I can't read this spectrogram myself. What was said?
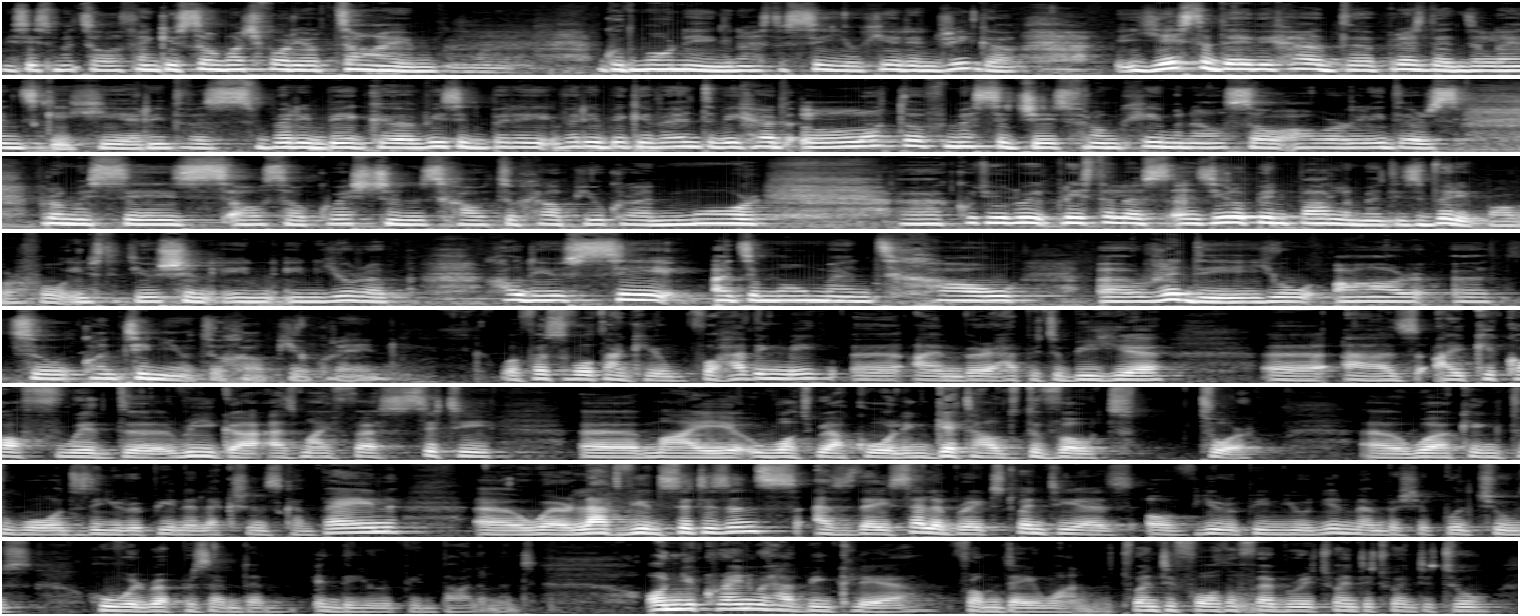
Mrs. Metsola, thank you so much for your time. Good morning. Good morning. Nice to see you here in Riga. Yesterday we had uh, President Zelensky here. It was a very big uh, visit, very very big event. We heard a lot of messages from him and also our leaders, promises, also questions how to help Ukraine more. Uh, could you please tell us, as European Parliament is a very powerful institution in, in Europe, how do you see at the moment how ready you are uh, to continue to help Ukraine? Well, first of all, thank you for having me. Uh, I'm very happy to be here uh, as I kick off with uh, Riga as my first city, uh, my what we are calling Get Out the Vote tour, uh, working towards the European elections campaign, uh, where Latvian citizens, as they celebrate 20 years of European Union membership, will choose who will represent them in the European Parliament. On Ukraine, we have been clear from day one, 24th of February 2022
